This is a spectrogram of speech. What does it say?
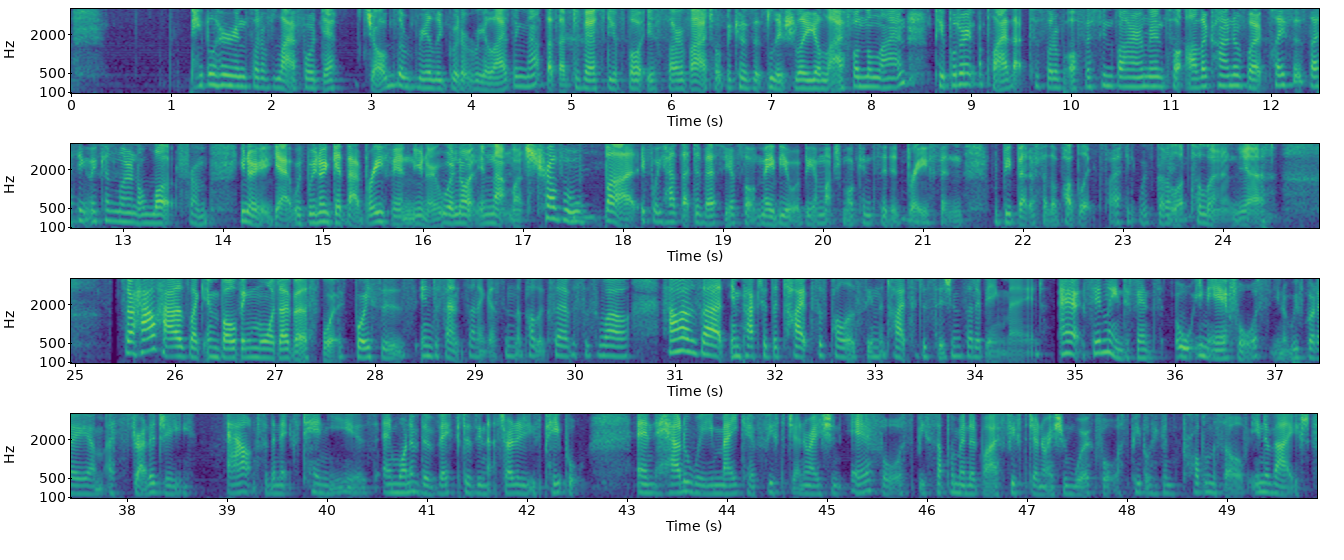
people who are in sort of life or death jobs are really good at realizing that that that diversity of thought is so vital because it's literally your life on the line. People don't apply that to sort of office environments or other kind of workplaces. So I think we can learn a lot from, you know, yeah, if we don't get that brief in, you know, we're not in that much trouble. Mm-hmm. But if we had that diversity of thought, maybe it would be a much more considered brief and would be better for the public. So I think we've got a lot to learn. Yeah. So, how has like involving more diverse vo- voices in defence and I guess in the public service as well, how has that impacted the types of policy and the types of decisions that are being made? Uh, certainly in defence or in Air Force, you know, we've got a, um, a strategy out for the next 10 years. And one of the vectors in that strategy is people. And how do we make a fifth generation Air Force be supplemented by a fifth generation workforce, people who can problem solve, innovate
